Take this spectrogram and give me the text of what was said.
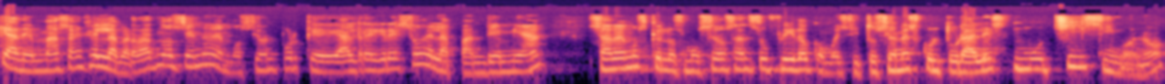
que además, Ángel, la verdad nos llena de emoción porque al regreso de la pandemia, Sabemos que los museos han sufrido como instituciones culturales muchísimo, ¿no?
